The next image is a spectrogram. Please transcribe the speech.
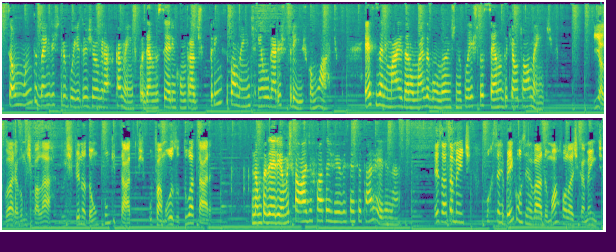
São muito bem distribuídos geograficamente, podendo ser encontrados principalmente em lugares frios, como o Ártico. Esses animais eram mais abundantes no Pleistoceno do que atualmente. E agora vamos falar do Sphenodon punctatus, o famoso tuatara. Não poderíamos falar de fósseis vivos sem citar ele, né? Exatamente. Por ser bem conservado morfologicamente,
